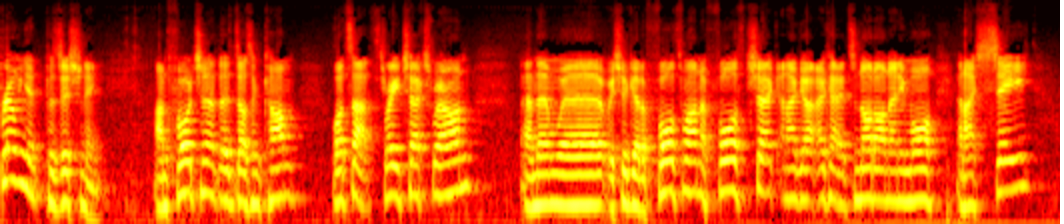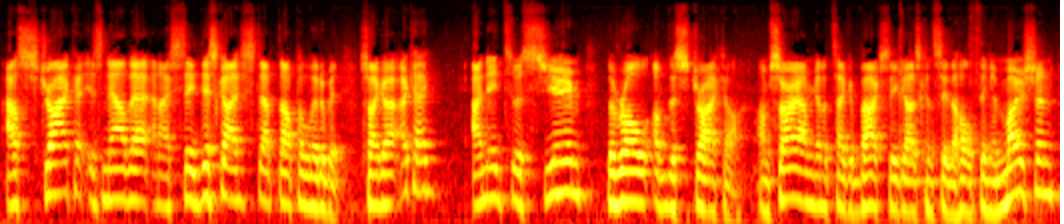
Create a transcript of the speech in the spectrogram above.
Brilliant positioning. Unfortunate that it doesn't come. What's that? Three checks we're on. And then we're, we should get a fourth one, a fourth check, and I go, okay, it's not on anymore. And I see our striker is now there and I see this guy stepped up a little bit. So I go, okay, I need to assume the role of the striker. I'm sorry, I'm going to take it back so you guys can see the whole thing in motion,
